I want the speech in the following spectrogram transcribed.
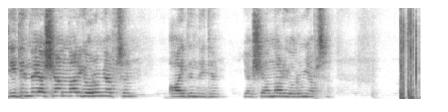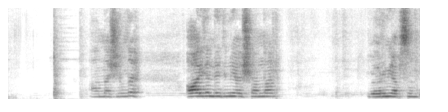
Didim'de yaşayanlar yorum yapsın. Aydın Didim. Yaşayanlar yorum yapsın. Anlaşıldı. Aydın dedim yaşayanlar yorum yapsın,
